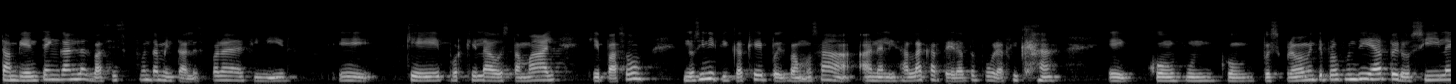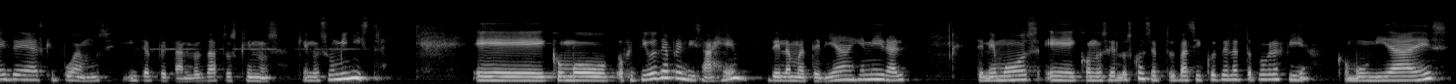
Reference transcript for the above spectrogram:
también tengan las bases fundamentales para definir eh, qué, por qué lado está mal, qué pasó. No significa que pues vamos a analizar la cartera topográfica eh, con, con, pues, supremamente profundidad, pero sí la idea es que podamos interpretar los datos que nos, que nos suministran. Eh, como objetivos de aprendizaje de la materia en general, tenemos eh, conocer los conceptos básicos de la topografía, como unidades,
